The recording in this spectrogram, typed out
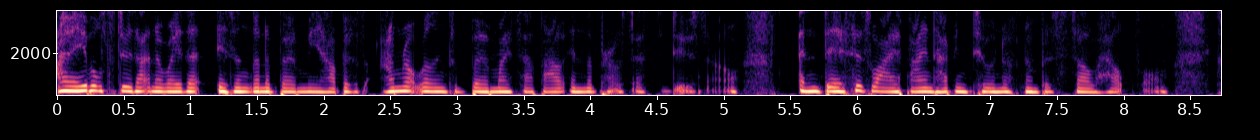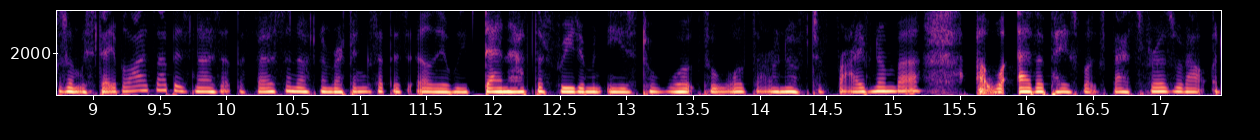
I'm able to do that in a way that isn't going to burn me out because I'm not willing to burn myself out in the process to do so. And this is why I find having two enough numbers so helpful. Because when we stabilize our business at the first enough number, I think I said this earlier, we then have the freedom and ease to work towards our enough to thrive number at whatever pace works best for us without an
